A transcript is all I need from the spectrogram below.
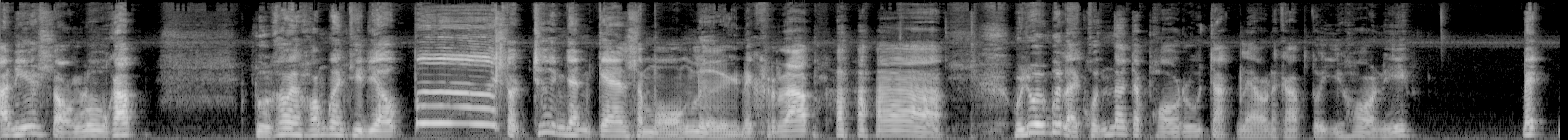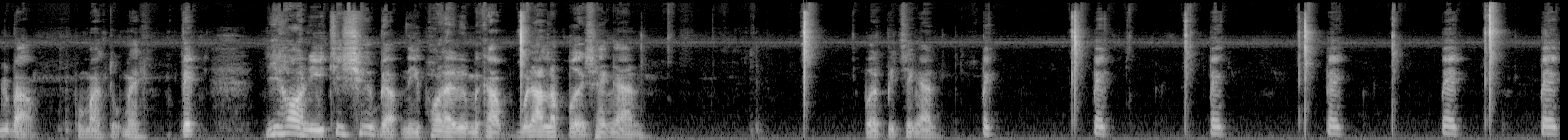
อันนี้สองรูครับสูดเข้าไปพร้อมกันทีเดียวปื๊ดสดชื่นยันแกนสมองเลยนะครับผมว่าเพื่อนหลายคนน่าจะพอรู้จักแล้วนะครับ ตัวยี่ห้อนี้ เป๊กหรือเปล่า ผมอ่าถูกไหมเป๊กยี่ห้อนี้ที่ชื่อแบบนี้เพราะอะไรรู้ไหมครับ เวลาเราเปิดใช้งาน เปิดปิดใช้งาน เป๊กเป๊กเป๊กเป๊ก เป๊กเป๊ก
